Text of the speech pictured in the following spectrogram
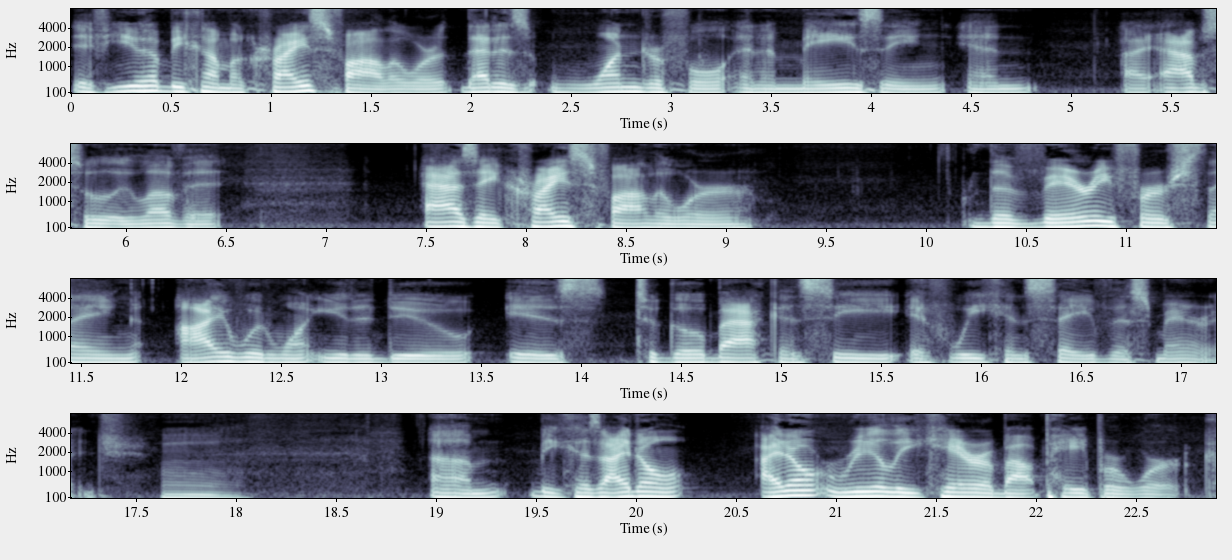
if you have become a Christ follower, that is wonderful and amazing, and I absolutely love it. As a Christ follower, the very first thing I would want you to do is to go back and see if we can save this marriage. Um, because I don't, I don't really care about paperwork.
